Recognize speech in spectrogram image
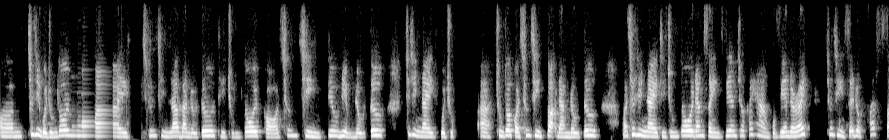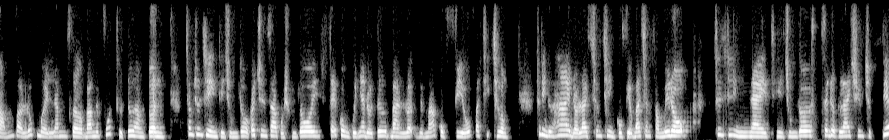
uh, chương trình của chúng tôi ngoài chương trình la bàn đầu tư thì chúng tôi có chương trình tiêu điểm đầu tư chương trình này của chúng À, chúng tôi có chương trình tọa đàm đầu tư. Và chương trình này thì chúng tôi đang dành riêng cho khách hàng của VN Direct. Chương trình sẽ được phát sóng vào lúc 15 giờ 30 phút thứ tư hàng tuần. Trong chương trình thì chúng tôi, các chuyên gia của chúng tôi sẽ cùng quý nhà đầu tư bàn luận về mã cổ phiếu và thị trường. Chương trình thứ hai đó là chương trình cổ phiếu 360 độ. Chương trình này thì chúng tôi sẽ được live stream trực tiếp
